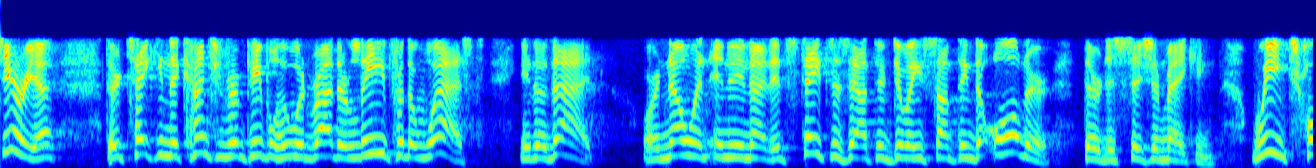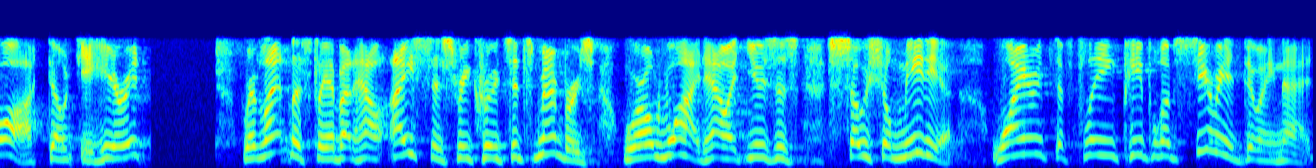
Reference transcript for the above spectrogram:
Syria, they're taking the country from people who would rather leave for the West. Either that or no one in the United States is out there doing something to alter their decision making. We talk, don't you hear it? Relentlessly about how ISIS recruits its members worldwide, how it uses social media. Why aren't the fleeing people of Syria doing that?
